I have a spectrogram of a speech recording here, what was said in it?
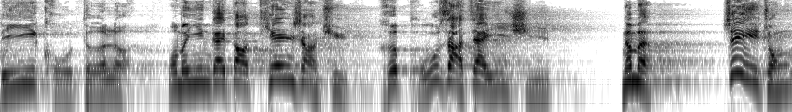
离苦得乐。我们应该到天上去和菩萨在一起。那么，这种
